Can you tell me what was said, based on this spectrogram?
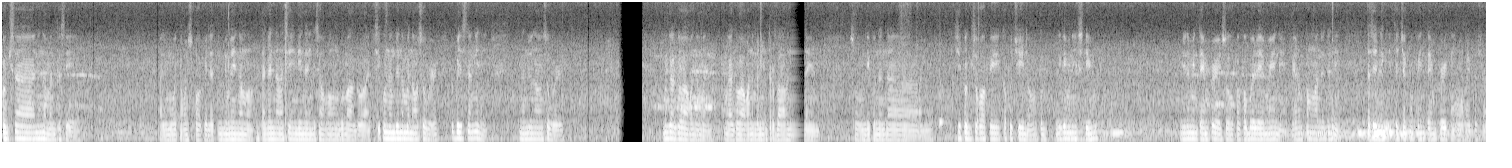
Pag sa ano naman kasi, kalimutan ko yung coffee latte. Hindi mo yun mo. Ang tagal na kasi hindi na rin kasi ako gumagawa. Kasi kung nandun naman ako sa work, mabilis lang yun eh. Nandun ako sa work, magagawa ko naman. Magagawa ko naman yung trabaho na yun. So, hindi ko na na, ano. Kasi pag sa coffee cappuccino, pag lagay mo na yung steam, hindi naman temper eh. So, papabulay mo yun eh. Meron pang ano dun eh. Kasi nag-check mo pa yung temper kung okay pa siya.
